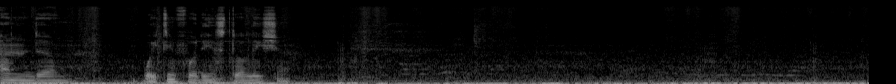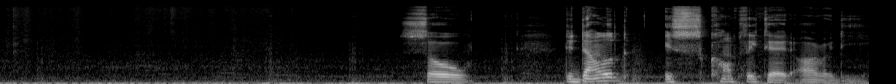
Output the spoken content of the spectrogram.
And um, waiting for the installation. So the download is completed already.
